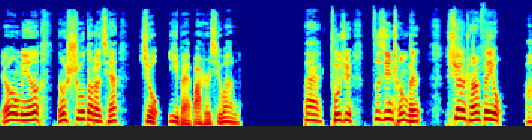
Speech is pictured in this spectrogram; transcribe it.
杨永明能收到的钱就一百八十七万了。再除去资金成本、宣传费用啊，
